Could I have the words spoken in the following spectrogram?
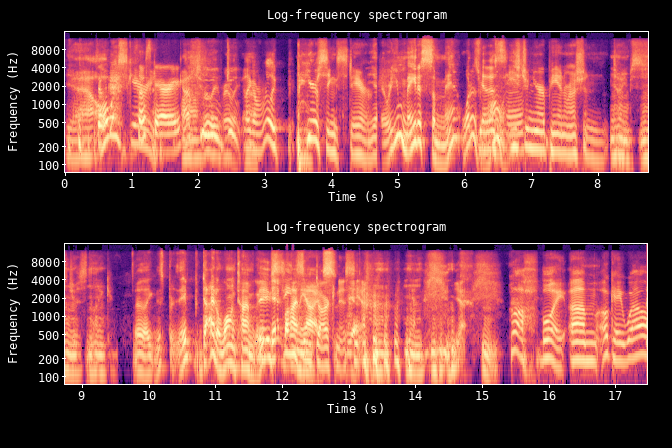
Yeah, So- always scary. so scary. Uh-huh. two- Really, two- really, like uh-huh. a really piercing stare. Yeah, were you made of cement? What is Yeah, wrong? those with you? Eastern European Russian Mhm, types, mhm, just mhm. like They're like this. They died a long time ago. They've seen behind some the darkness. Yeah, Mhm, mhm, mhm. yeah. Mm. Oh boy. Um. Okay. Well,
